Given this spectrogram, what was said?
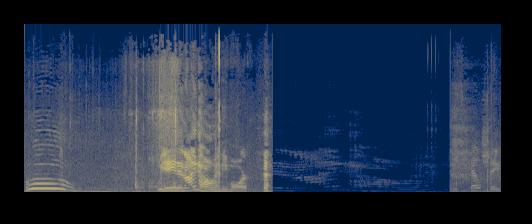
Woo. We ain't in Idaho anymore. tail shakes.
